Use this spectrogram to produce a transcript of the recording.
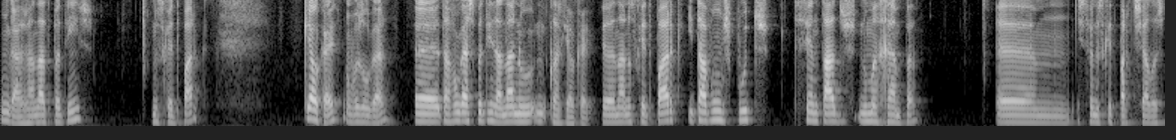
um gajo a andar de patins no skatepark, que é ok, não vou julgar. Estava um gajo de patins a andar no. Claro que é ok. A andar no skatepark e estavam uns putos sentados numa rampa. Ahm, isto foi no skatepark de Chelas.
